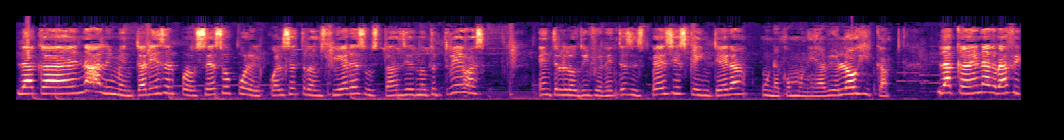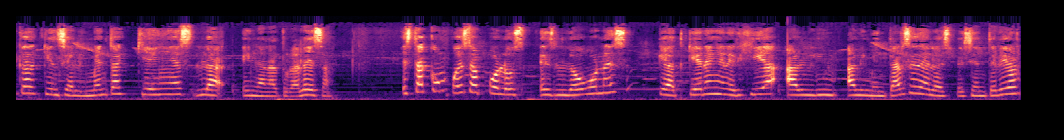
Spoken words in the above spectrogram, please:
La cadena alimentaria es el proceso por el cual se transfiere sustancias nutritivas entre las diferentes especies que integran una comunidad biológica. La cadena gráfica, quien se alimenta, quién es la, en la naturaleza. Está compuesta por los eslóbones que adquieren energía al alimentarse de la especie anterior.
